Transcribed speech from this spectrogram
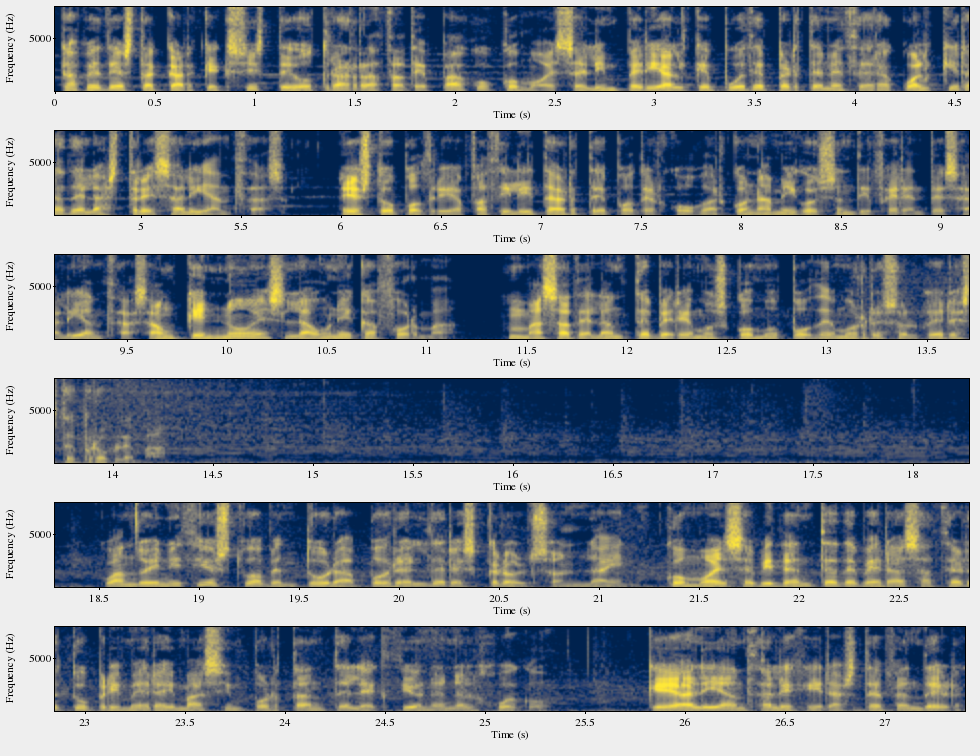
Cabe destacar que existe otra raza de pago como es el Imperial que puede pertenecer a cualquiera de las tres alianzas. Esto podría facilitarte poder jugar con amigos en diferentes alianzas, aunque no es la única forma. Más adelante veremos cómo podemos resolver este problema. Cuando inicies tu aventura por Elder Scrolls Online, como es evidente deberás hacer tu primera y más importante elección en el juego, qué alianza elegirás defender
